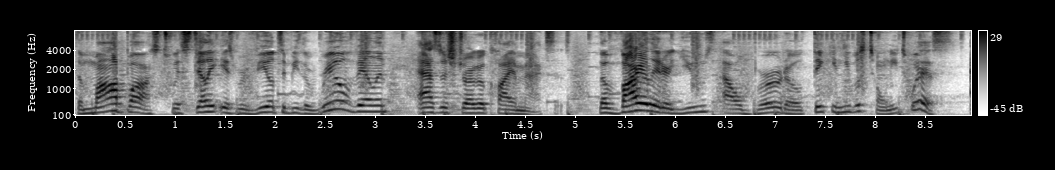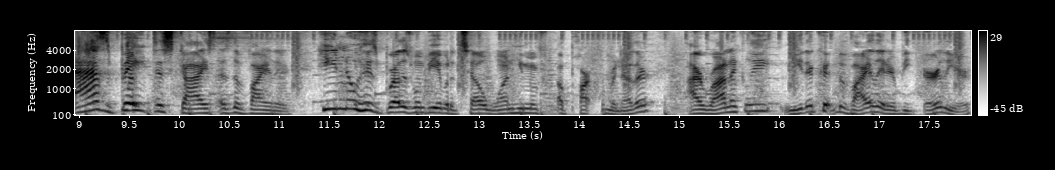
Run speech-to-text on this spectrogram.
The mob boss, Twistelli, is revealed to be the real villain as the struggle climaxes. The Violator used Alberto thinking he was Tony Twist. As bait disguised as the Violator, he knew his brothers wouldn't be able to tell one human apart from another. Ironically, neither could the Violator be earlier,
